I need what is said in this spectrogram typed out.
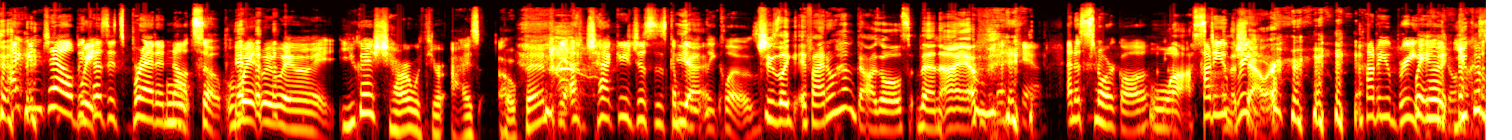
I can tell Wait. because it's bread and not soap. Wait, wait, wait, wait, wait. You guys shower with your eyes open? Yeah, Jackie just is Yeah. completely closed. She's like, if I don't have goggles, then I am I can't. And a snorkel. lost. How do you in the breathe? shower? How do you breathe? Wait, if wait, don't you can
